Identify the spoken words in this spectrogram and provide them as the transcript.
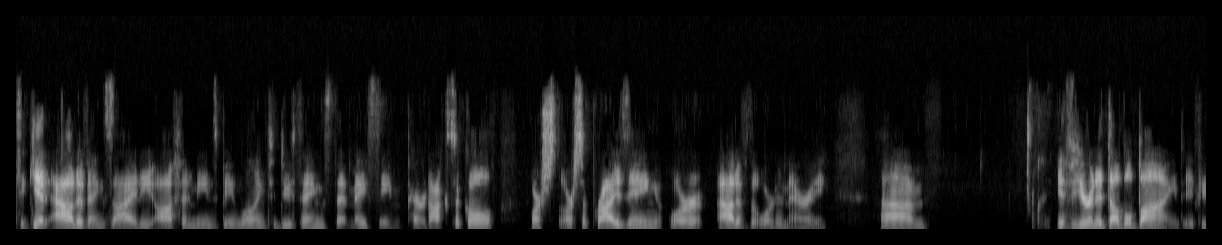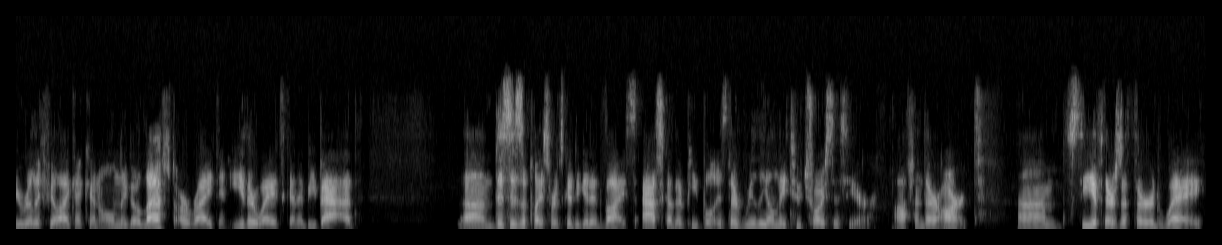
to get out of anxiety often means being willing to do things that may seem paradoxical or, or surprising or out of the ordinary. Um, if you're in a double bind, if you really feel like I can only go left or right, and either way it's going to be bad, um, this is a place where it's good to get advice. Ask other people, is there really only two choices here? Often there aren't. Um, see if there's a third way.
